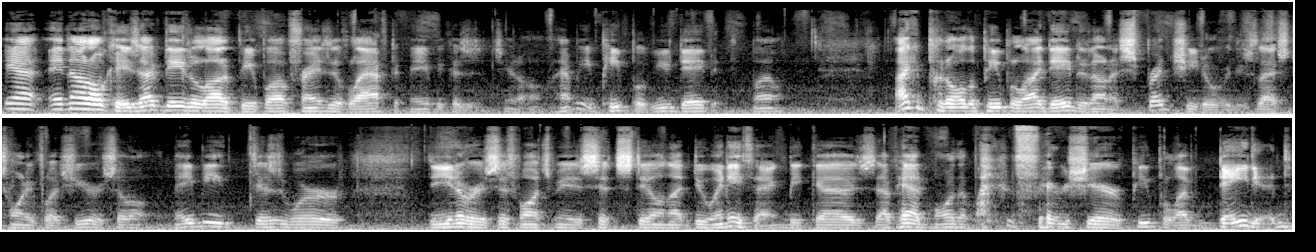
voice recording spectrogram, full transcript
Yeah, and not all cases. I've dated a lot of people. I have friends who have laughed at me because, you know, how many people have you dated? Well, I could put all the people I dated on a spreadsheet over these last 20 plus years. So maybe this is where the universe just wants me to sit still and not do anything because I've had more than my fair share of people I've dated.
